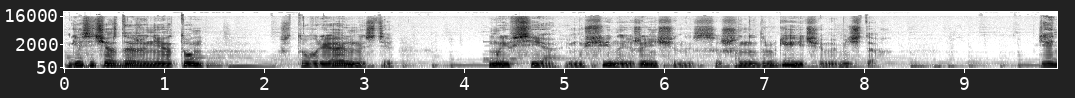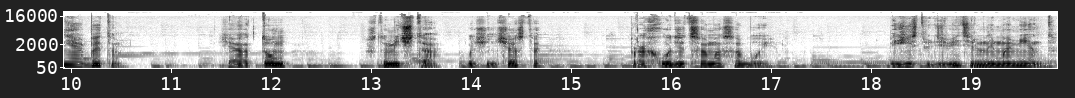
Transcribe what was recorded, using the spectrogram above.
Я сейчас даже не о том, что в реальности мы все, и мужчины, и женщины, совершенно другие, чем в мечтах. Я не об этом. Я о том, что мечта очень часто проходит сама собой. И есть удивительный момент.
